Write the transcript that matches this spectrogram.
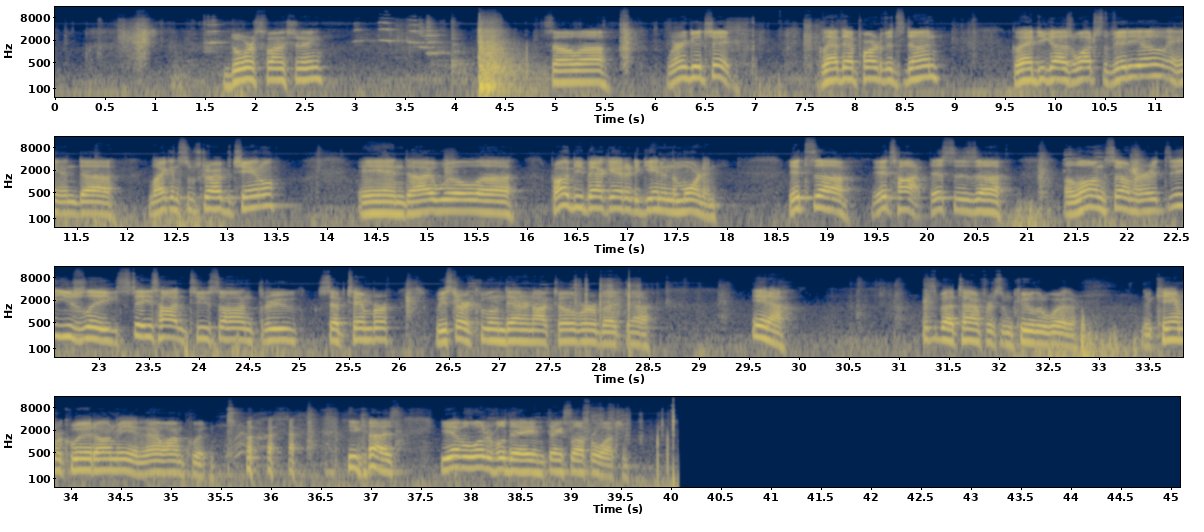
Doors functioning. So uh, we're in good shape glad that part of it's done. Glad you guys watched the video and uh, like and subscribe the channel. And I will uh, probably be back at it again in the morning. It's uh it's hot. This is uh, a long summer. It, it usually stays hot in Tucson through September. We start cooling down in October but uh, you know it's about time for some cooler weather. The camera quit on me and now I'm quitting. You guys you have a wonderful day and thanks a lot for watching.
